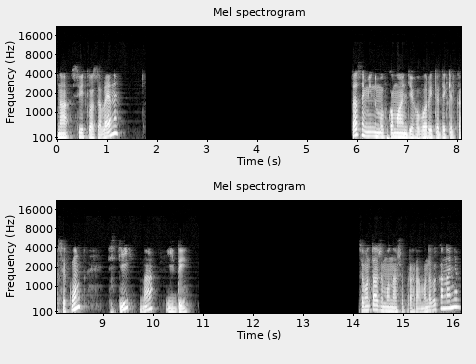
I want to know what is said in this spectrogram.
на світло-зелене та замінимо в команді говорити декілька секунд стій на йди. Завантажимо нашу програму на виконання.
